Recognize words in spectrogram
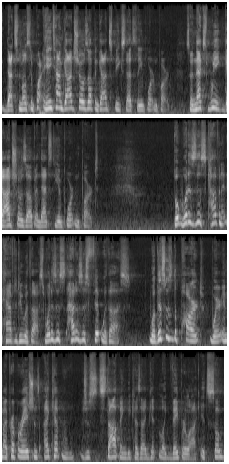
That's the most important. Anytime God shows up and God speaks, that's the important part. So next week, God shows up, and that's the important part. But what does this covenant have to do with us? What is this? How does this fit with us? Well, this is the part where in my preparations I kept just stopping because I'd get like vapor lock. It's so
